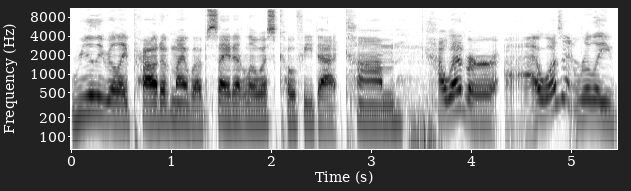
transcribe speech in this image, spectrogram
really, really proud of my website at loiskofi.com. However, I wasn't really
